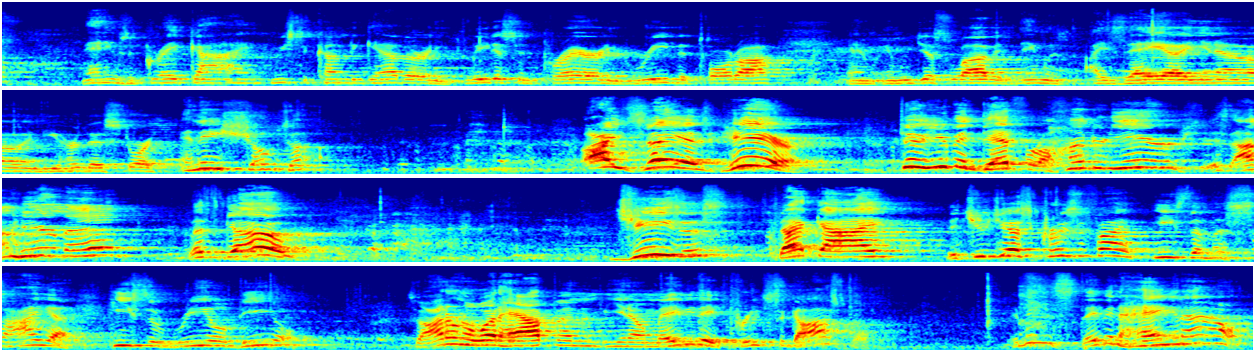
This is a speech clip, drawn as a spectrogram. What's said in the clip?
Man, he was a great guy. We used to come together and he'd lead us in prayer and he'd read the Torah. And, and we just love it. His name was Isaiah, you know, and you heard those stories. And then he shows up. Isaiah's here. Dude, you've been dead for a hundred years. I'm here, man. Let's go. Jesus, that guy that you just crucified, he's the Messiah. He's the real deal. So I don't know what happened. You know, maybe they preached the gospel. They've been, they've been hanging out.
